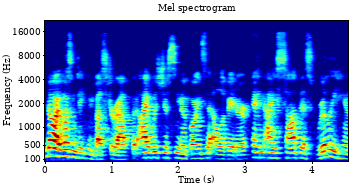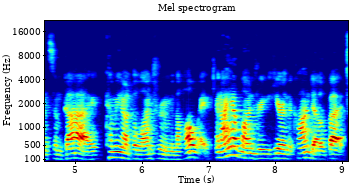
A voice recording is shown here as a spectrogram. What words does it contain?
no, I wasn't taking Buster out, but I was just you know going to the elevator and I saw this really handsome guy coming out of the laundry room in the hallway. And I have laundry here in the condo, but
